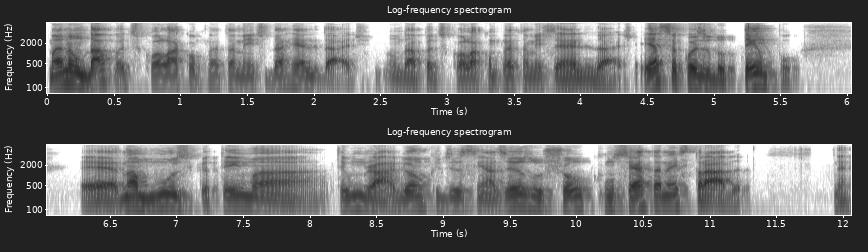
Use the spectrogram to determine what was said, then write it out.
Mas não dá para descolar completamente da realidade. Não dá para descolar completamente da realidade. E essa coisa do tempo, é, na música tem, uma, tem um jargão que diz assim, às vezes o show conserta na estrada. Né?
